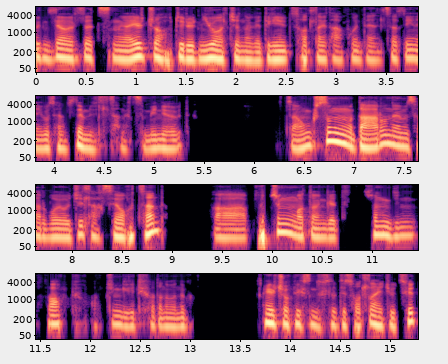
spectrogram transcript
үед нэлээд ойрлоодсан airdrop дээр юу болж байна гэдэг ийм судлааг та бүхэн танилцаад энэ аягүй сонирхолтой мэдээлэл санагдсан миний хувьд. За өнгөрсөн одоо 18 сар буюу жил хагасын хугацаанд а 30 одоо ингээд сум топ 30 гэдэг одоо нэг airdrop хийсэн төслүүдийг судалгаа хийж үзэхэд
